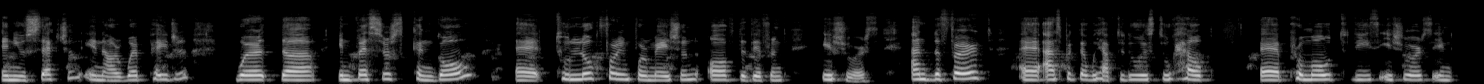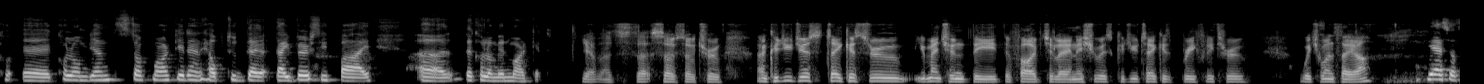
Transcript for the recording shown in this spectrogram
a new section in our web page where the investors can go uh, to look for information of the different issuers. And the third uh, aspect that we have to do is to help uh, promote these issuers in uh, Colombian stock market and help to di- diversify uh, the Colombian market. Yeah, that's that's so so true. And could you just take us through? You mentioned the the five Chilean issuers. Could you take us briefly through which ones they are? Yes, of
